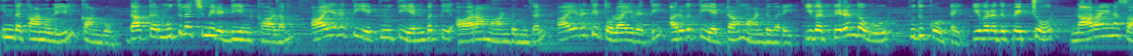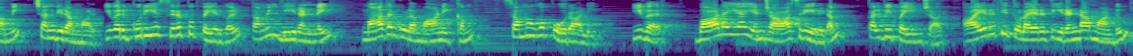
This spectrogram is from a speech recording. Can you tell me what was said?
இந்த காணொளியில் காண்போம். டாக்டர் முத்துலட்சுமி ரெட்டியின் காலம் ஆயிரத்தி எட்நூத்தி எண்பத்தி ஆறாம் ஆண்டு முதல் ஆயிரத்தி தொள்ளாயிரத்தி அறுபத்தி எட்டாம் ஆண்டு வரை. இவர் பிறந்த ஊர் புதுக்கோட்டை. இவரது பெற்றோர் நாராயணசாமி சந்திரம்மாள். இவருக்குரிய சிறப்பு பெயர்கள் தமிழ் வீரன்னை மாதர்குல மாணிக்கம் சமூக போராளி. இவர் பாலையா என்ற ஆசிரியரிடம் கல்வி பயின்றார். ஆயிரத்தி தொள்ளாயிரத்தி இரண்டாம் ஆண்டும்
